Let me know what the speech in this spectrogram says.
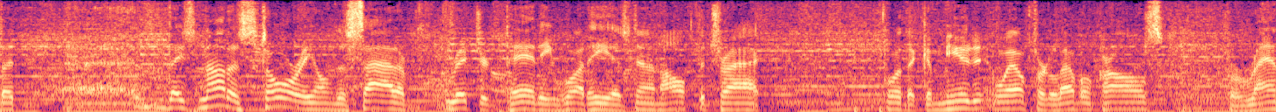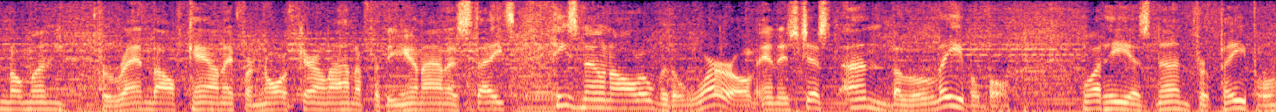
but uh, there's not a story on the side of Richard Petty, what he has done off the track for the community, well, for Level Cross, for Randleman, for Randolph County, for North Carolina, for the United States. He's known all over the world, and it's just unbelievable what he has done for people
